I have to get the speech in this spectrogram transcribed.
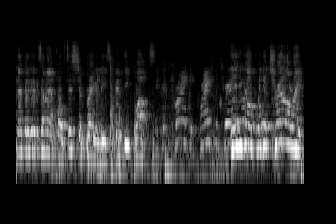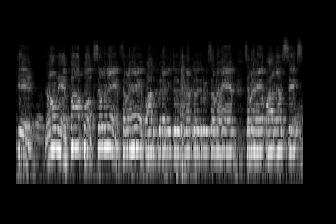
down, to get it 7 half. Folks, this should bring at least 50 bucks. If it crank, it cranks the trailer. There you go up, for your goes- trailer right there. And on there, five bucks, seven and a half, seven and a half, five is what I need to do, I'm gonna seven and a half, seven and a half, five now six.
